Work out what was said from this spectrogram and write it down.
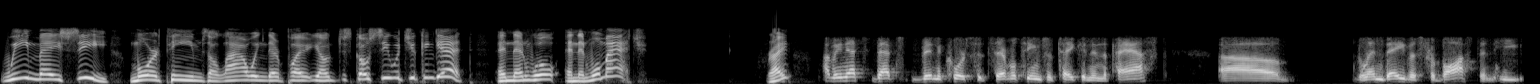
we may see more teams allowing their player, you know, just go see what you can get and then we'll and then we'll match. Right? I mean, that's that's been the course that several teams have taken in the past. Uh, Glen Davis for Boston, he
